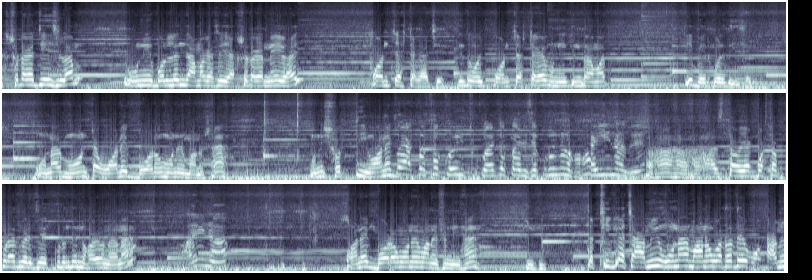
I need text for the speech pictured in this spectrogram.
একশো টাকা চেয়েছিলাম। তো উনি বললেন যে, আমার কাছে একশো টাকা নেই ভাই, পঞ্চাশ টাকা আছে। কিন্তু ওই পঞ্চাশ টাকায় উনি কিন্তু আমাকে বের করে দিয়েছেন। ওনার মনটা অনেক বড় মনের মানুষ হ্যাঁ? উনি সত্যি অনেক এক কোনোদিন না যে। হ্যাঁ হ্যাঁ হ্যাঁ আজ তাও এক বস্তা কুড়াতে পেরেছে কোনোদিন হয় না না? হয় না। অনেক বড় মনের মানুষ উনি হ্যাঁ? তো ঠিক আছে আমি ওনার মানবতাতে আমি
